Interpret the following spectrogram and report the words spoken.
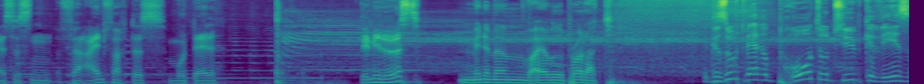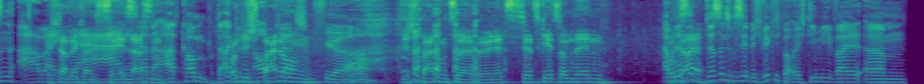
Es ist ein vereinfachtes Modell. Demi löst. Minimum Viable Product. Gesucht wäre Prototyp gewesen, aber Ich glaub, wir ja, können's zählen ist ja lassen. eine Art, komm, da Um die Spannung. Für. Ah. die Spannung zu erhöhen. Jetzt, jetzt geht es um den. Aber das, das interessiert mich wirklich bei euch, Dimi, weil ähm,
